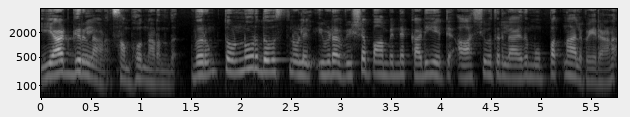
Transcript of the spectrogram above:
യാഡ്ഗിറിലാണ് സംഭവം നടന്നത്. വെറും തൊണ്ണൂറ് ദിവസത്തിനുള്ളിൽ ഇവിടെ വിഷപാമ്പിന്റെ കടിയേറ്റ് ആശുപത്രിയിലായത് മുപ്പത്തിനാല് പേരാണ്.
